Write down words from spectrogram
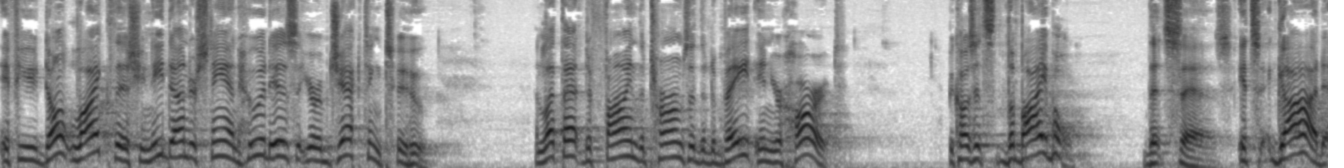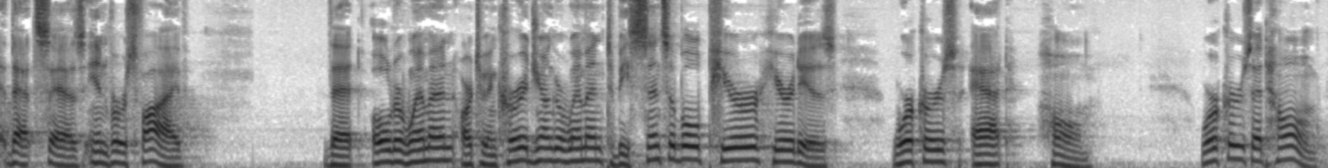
If you don't like this, you need to understand who it is that you're objecting to. And let that define the terms of the debate in your heart. Because it's the Bible that says, it's God that says in verse 5 that older women are to encourage younger women to be sensible, pure, here it is, workers at home. Workers at home.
